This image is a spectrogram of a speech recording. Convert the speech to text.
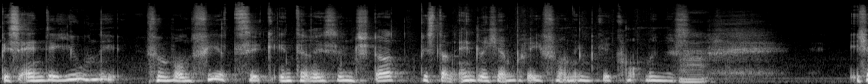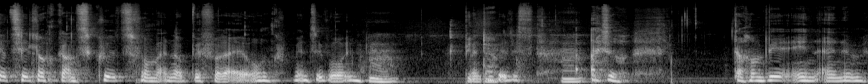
bis Ende Juni 1945 in Theresienstadt, bis dann endlich ein Brief von ihm gekommen ist. Mhm. Ich erzähle noch ganz kurz von meiner Befreiung, wenn Sie wollen. Mhm. Bitte. Mhm. Also, da haben wir in einem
